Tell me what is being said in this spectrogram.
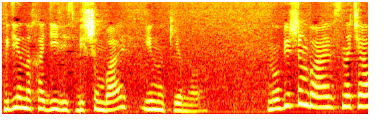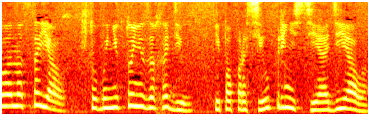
где находились Бишимбаев и Нукенова. Но Бишимбаев сначала настоял, чтобы никто не заходил, и попросил принести одеяло.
